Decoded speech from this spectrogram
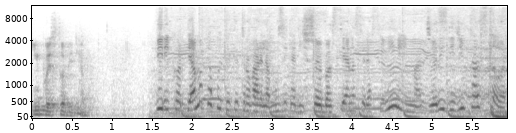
in questo video. Vi ricordiamo che potete trovare la musica di Sebastiano Serafini nei maggiori digital store.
